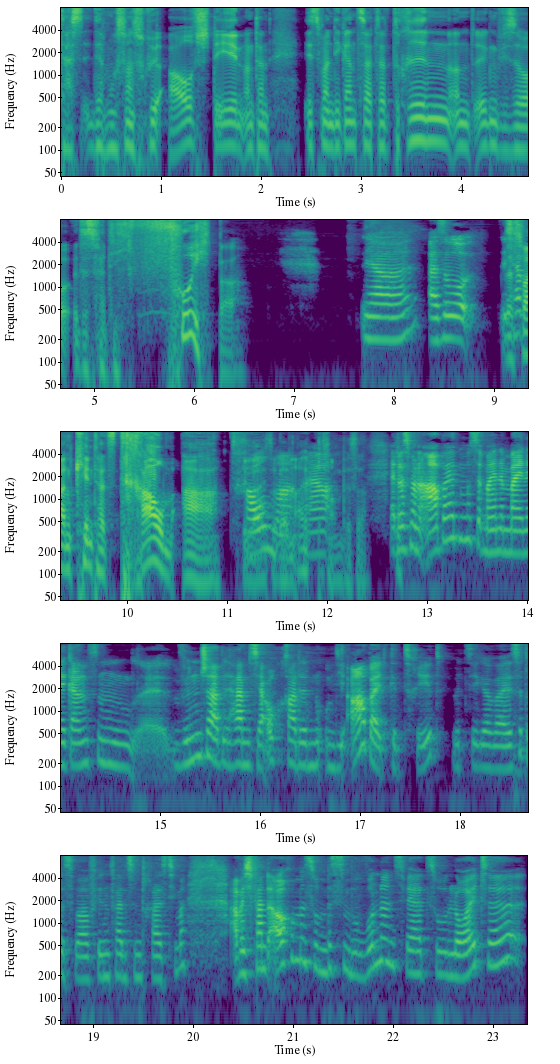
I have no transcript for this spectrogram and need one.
das, da muss man früh aufstehen und dann ist man die ganze Zeit da drin und irgendwie so, das fand ich furchtbar. Ja, also Das hab- war ein Kindheitstraum A. vielleicht, Trauma, ein ja. Albtraum besser. Ja, dass man arbeiten muss. Meine, meine ganzen äh, Wünsche hab- haben sich ja auch gerade um die Arbeit gedreht, witzigerweise. Das war auf jeden Fall ein zentrales Thema. Aber ich fand auch immer so ein bisschen bewundernswert, so Leute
